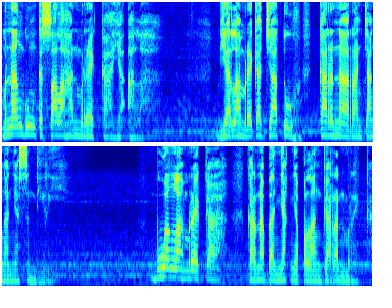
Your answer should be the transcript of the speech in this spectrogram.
menanggung kesalahan mereka, ya Allah. Biarlah mereka jatuh karena rancangannya sendiri. Buanglah mereka karena banyaknya pelanggaran mereka,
